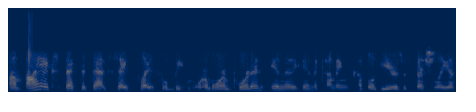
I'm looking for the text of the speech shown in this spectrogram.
Um, I expect that that safe place will be more and more important in the in the coming couple of years, especially if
